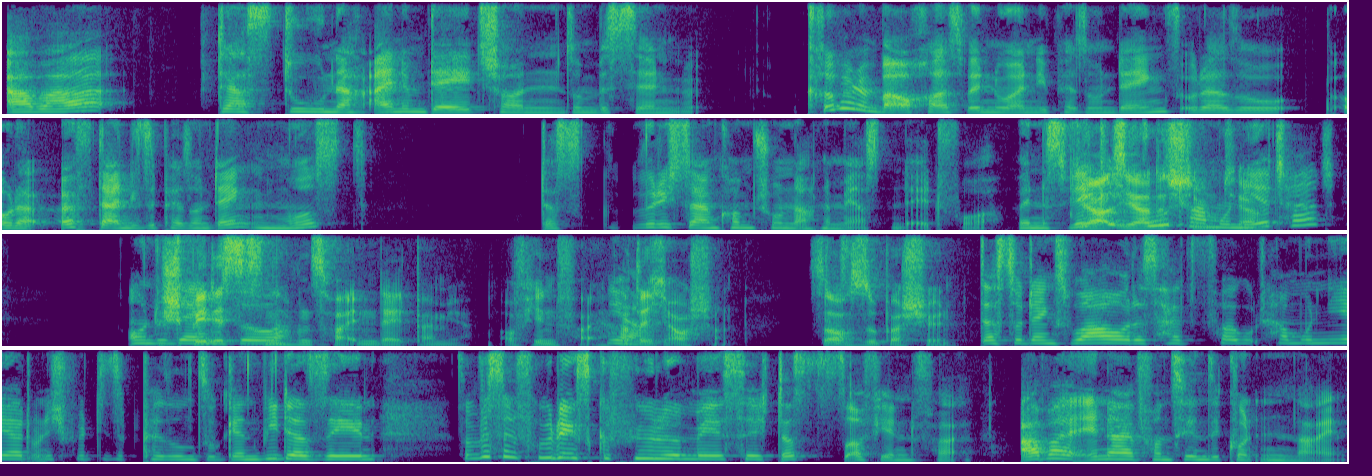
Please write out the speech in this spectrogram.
Aber dass du nach einem Date schon so ein bisschen Kribbeln im Bauch hast, wenn du an die Person denkst oder so, oder öfter an diese Person denken musst, das würde ich sagen, kommt schon nach einem ersten Date vor. Wenn es Ja, wirklich ja, das gut stimmt, harmoniert hat und du denkst Spätestens so, nach dem zweiten Date bei mir. Auf jeden Fall. Ja. Hatte ich auch schon. Ist auch super schön. dass du denkst, wow, das hat voll gut harmoniert und ich würde diese Person so gern wiedersehen. So ein bisschen Frühlingsgefühle mäßig, das ist auf jeden Fall. Aber innerhalb von 10 Sekunden nein.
